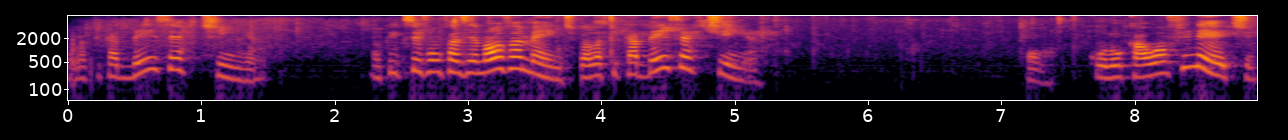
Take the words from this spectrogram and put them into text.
Ela ficar bem certinha. O que, que vocês vão fazer novamente, para ela ficar bem certinha? Ó, colocar o alfinete.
